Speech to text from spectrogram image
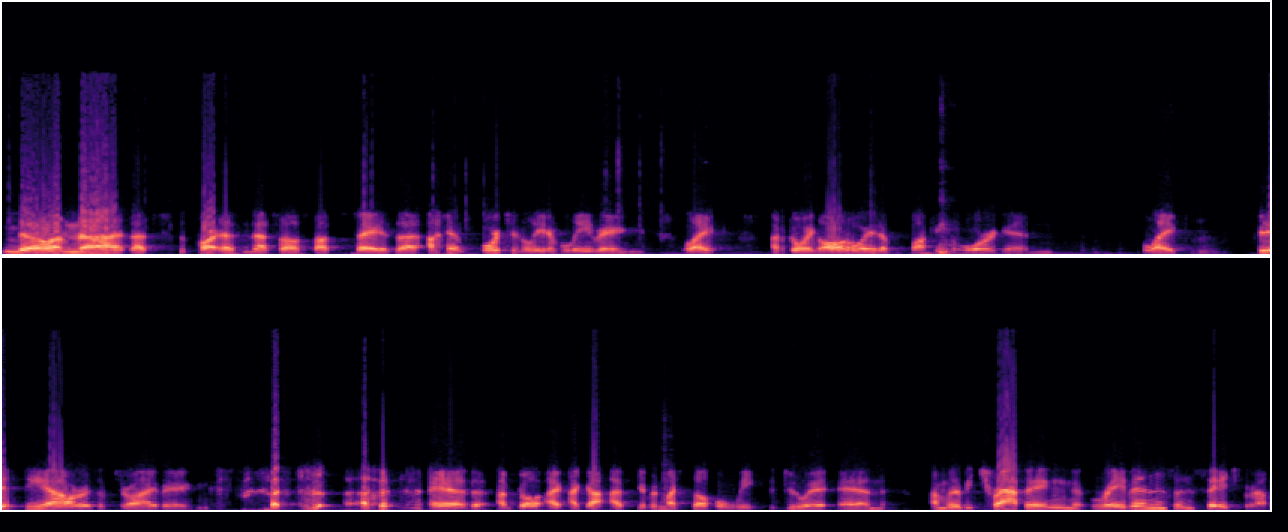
No, I'm not. That's the part. That's what I was about to say. Is that I unfortunately am leaving. Like I'm going all the way to fucking Oregon, like 50 hours of driving. and I'm going. I, I got I've given myself a week to do it and I'm going to be trapping ravens and sage grouse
